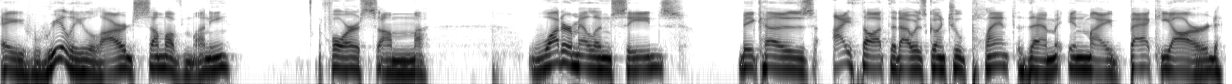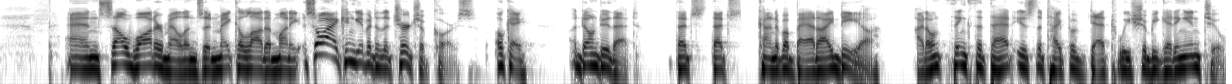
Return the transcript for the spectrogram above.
a really large sum of money for some watermelon seeds because I thought that I was going to plant them in my backyard and sell watermelons and make a lot of money. So I can give it to the church, of course. Okay, uh, don't do that. That's that's kind of a bad idea. I don't think that that is the type of debt we should be getting into.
